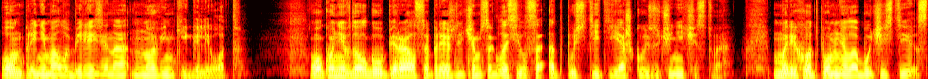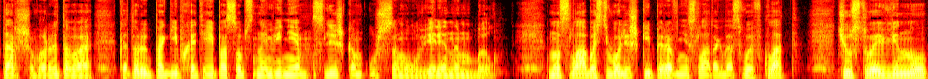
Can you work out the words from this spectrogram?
Он принимал у Березина новенький галеот. Окунев долго упирался, прежде чем согласился отпустить Яшку из ученичества. Мореход помнил об участи старшего Рытова, который погиб, хотя и по собственной вине, слишком уж самоуверенным был. Но слабость воли шкипера внесла тогда свой вклад. Чувствуя вину,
